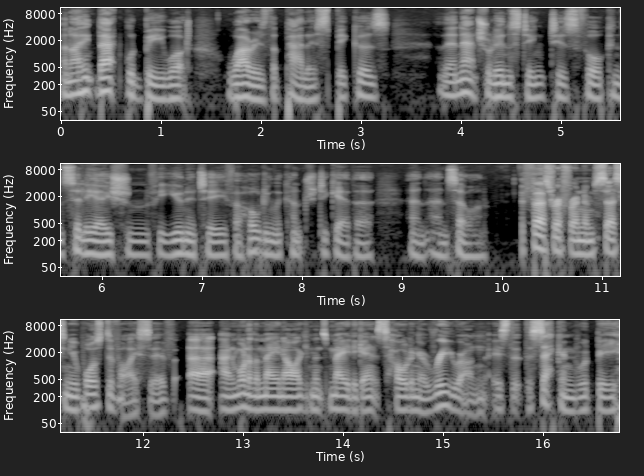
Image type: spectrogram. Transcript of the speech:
and I think that would be what worries the palace because their natural instinct is for conciliation, for unity, for holding the country together, and, and so on the first referendum certainly was divisive, uh, and one of the main arguments made against holding a rerun is that the second would be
